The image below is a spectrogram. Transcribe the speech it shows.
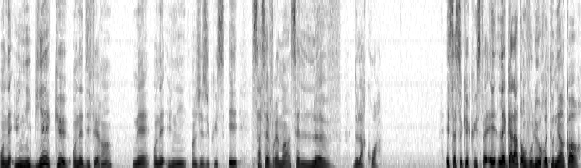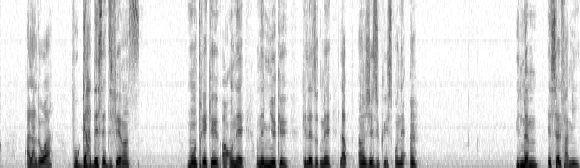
On est unis, bien qu'on est différents, mais on est unis en Jésus-Christ. Et ça, c'est vraiment, c'est l'œuvre de la croix. Et c'est ce que Christ fait. Et les Galates ont voulu retourner encore à la loi pour garder ces différences. Montrer que ah, on, est, on est mieux que, que les autres. Mais en Jésus-Christ, on est un une même et seule famille.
